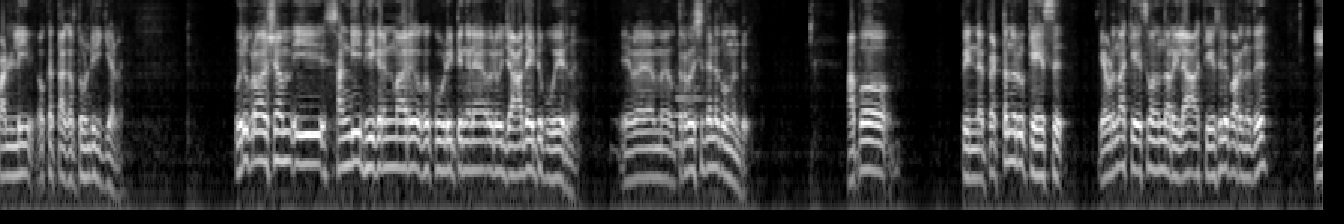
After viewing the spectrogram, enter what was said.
പള്ളി ഒക്കെ തകർത്തുകൊണ്ടിരിക്കുകയാണ്. ഒരു പ്രാവശ്യം ഈ സംഘി ഭീകരന്മാർ ഒക്കെ കൂടിയിട്ട് ഇങ്ങനെ ഒരു ജാഥയായിട്ട് പോയിരുന്നു ഉത്തർപ്രദേശിൽ തന്നെ തോന്നുന്നുണ്ട്. അപ്പോൾ പിന്നെ പെട്ടെന്നൊരു കേസ്. എവിടുന്ന കേസ് വന്നെന്നറിയില്ല ആ കേസിൽ പറയുന്നത് ഈ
